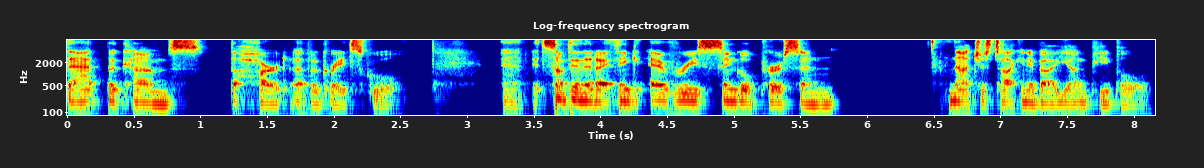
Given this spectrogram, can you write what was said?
that becomes the heart of a great school. And it's something that I think every single person, not just talking about young people,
